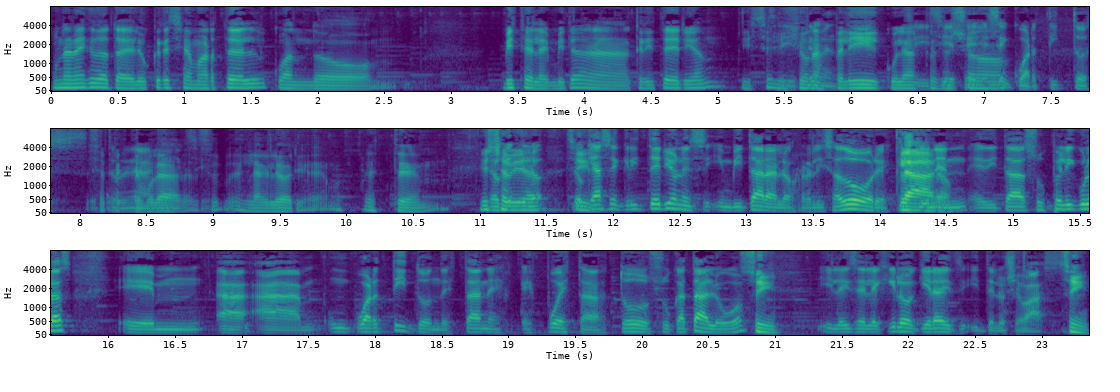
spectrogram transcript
una anécdota de Lucrecia Martel cuando, viste, la invitaron a Criterion y se Sí, eligió unas películas, Sí, qué sí, sé ese, yo. ese cuartito es, Es espectacular, es, la gloria, digamos. Este, Lo que, había- lo- lo sí. que hace Criterion es invitar a los realizadores que tienen editadas sus películas eh, a, a un cuartito donde están es- expuestas todo su catálogo Sí, y le dice elegí lo que quieras y, y te lo llevas. sí.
